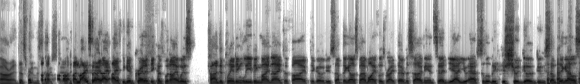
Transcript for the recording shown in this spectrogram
all right, that's what I misunderstood. Uh, on my side, I, I have to give credit because when I was contemplating leaving my nine to five to go do something else, my wife was right there beside me and said, "Yeah, you absolutely should go do something else."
